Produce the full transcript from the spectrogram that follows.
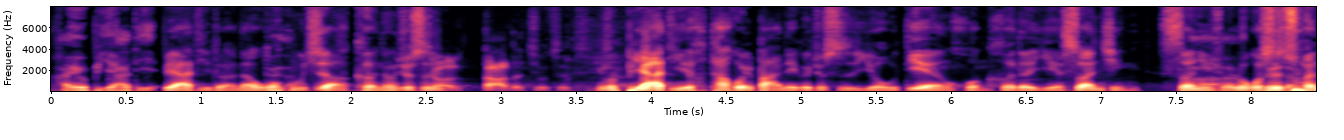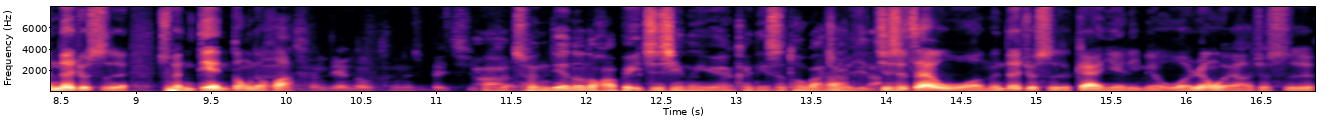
还有比亚迪。比亚迪对吧？那我估计啊，可能就是比较大的就这几家，因为比亚迪它会把那个就是油电混合的也算进算进去。啊如果是纯的，就是纯电动的话呃，纯电动可能是北汽啊，纯电动的话，北汽新能源肯定是头把交啊椅了。其实，在我们的就是概念里面，我认为啊，就是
